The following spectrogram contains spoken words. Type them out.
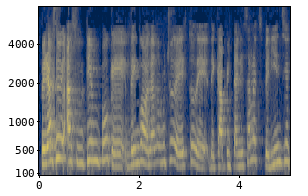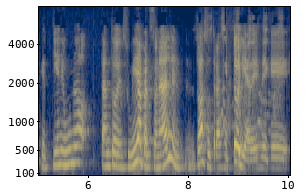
pero hace, hace un tiempo que vengo hablando mucho de esto, de, capitalizar la experiencia que tiene uno tanto en su vida personal, en, toda su trayectoria, desde que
